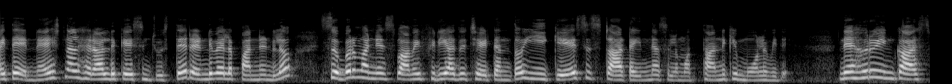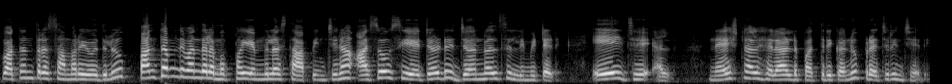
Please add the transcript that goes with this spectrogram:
అయితే నేషనల్ హెరాల్డ్ కేసును చూస్తే రెండు వేల పన్నెండులో సుబ్రహ్మణ్య స్వామి ఫిర్యాదు చేయటంతో ఈ కేసు స్టార్ట్ అయింది అసలు మొత్తానికి మూలం ఇదే. నెహ్రూ ఇంకా స్వతంత్ర సమరయోధులు పంతొమ్మిది వందల ముప్పై ఎనిమిదిలో స్థాపించిన Associated Journals Limited AJL National Herald పత్రికను ప్రచురించేది.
